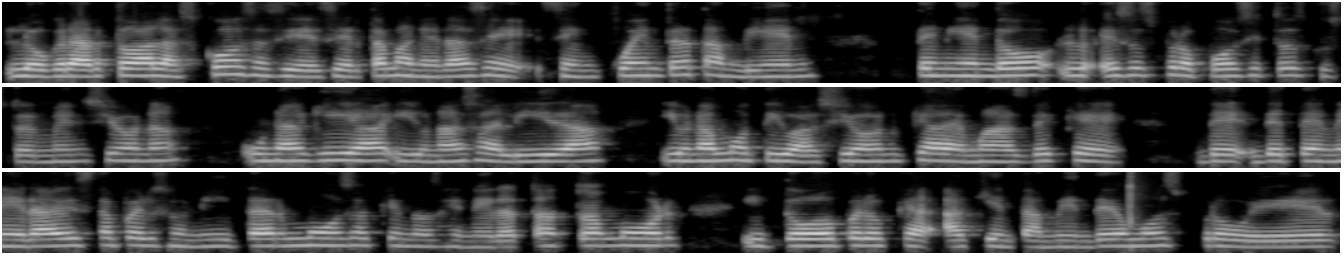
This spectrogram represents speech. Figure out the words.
lograr todas las cosas y de cierta manera se, encuentra también teniendo esos propósitos que usted menciona, una guía y una salida y una motivación que además de que de, tener a esta personita hermosa que nos genera tanto amor y todo, pero que a quien también debemos proveer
